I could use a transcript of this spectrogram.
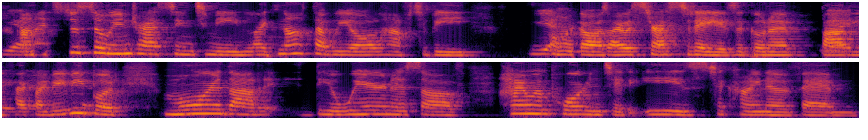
yeah. and it's just so interesting to me like not that we all have to be yeah. oh my god i was stressed today is it going to badly affect my baby but more that the awareness of how important it is to kind of um,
